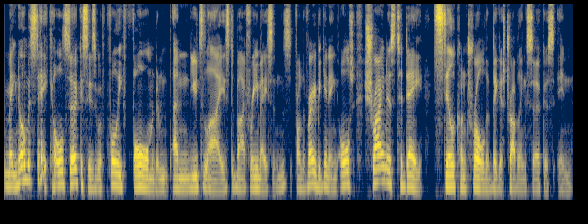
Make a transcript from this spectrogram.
make no mistake, all circuses were fully formed and, and utilized by Freemasons from the very beginning. All Shriners today still control the biggest traveling circus in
